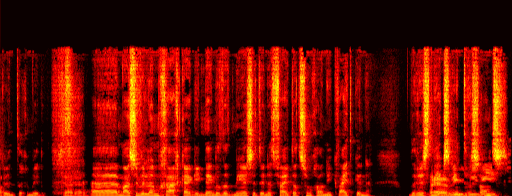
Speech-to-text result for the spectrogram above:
punten gemiddeld. Ja, maar ze willen hem graag kijken. Ik denk dat het meer zit in het feit dat ze hem gewoon niet kwijt kunnen. Er is niks interessants.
